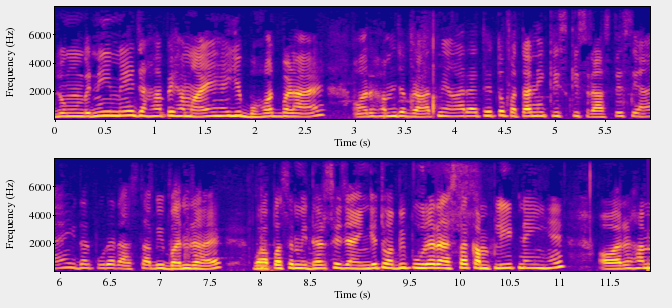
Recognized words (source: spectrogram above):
लुम्बिनी में जहाँ पे हम आए हैं ये बहुत बड़ा है और हम जब रात में आ रहे थे तो पता नहीं किस किस रास्ते से आए इधर पूरा रास्ता अभी बन रहा है। वापस हम इधर से जाएँगे तो अभी पूरा रास्ता कंप्लीट नहीं है और हम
